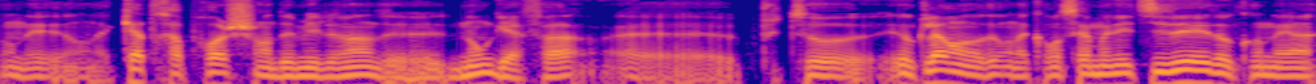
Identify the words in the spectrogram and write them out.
on est on a quatre approches en 2020 de non GAFA, euh, plutôt. Et donc là on, on a commencé à monétiser, donc on est à-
